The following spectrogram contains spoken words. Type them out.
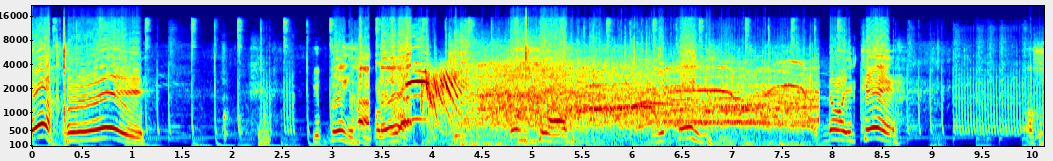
อื้อหือโอ้ยกิปปิ้งหักเลยอะ โอ้โหกิปปิ้งโดอีกเคโอ้โห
